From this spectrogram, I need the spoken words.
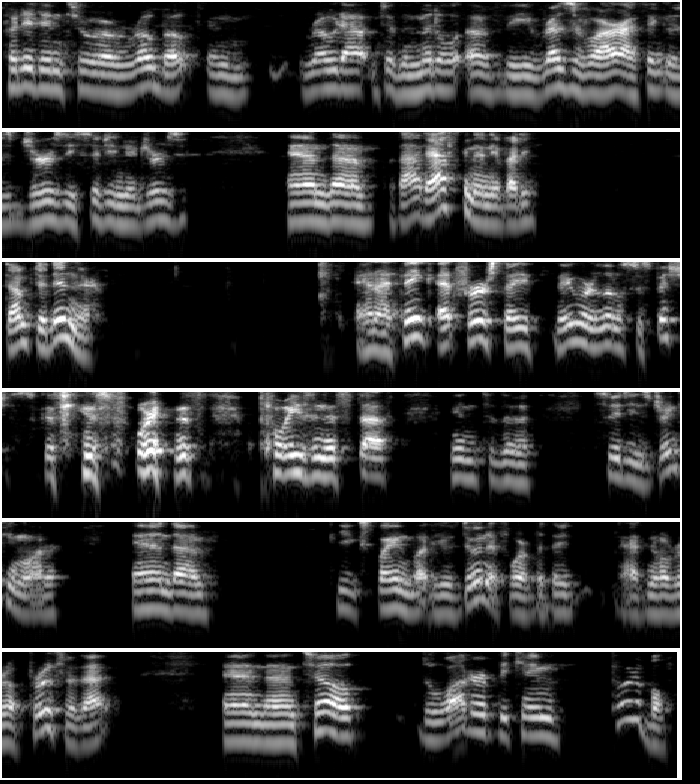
put it into a rowboat and rowed out into the middle of the reservoir. I think it was Jersey City, New Jersey, and um, without asking anybody, dumped it in there. And I think at first they they were a little suspicious because he was pouring this poisonous stuff into the city's drinking water. And um, he explained what he was doing it for, but they had no real proof of that. And until the water became potable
